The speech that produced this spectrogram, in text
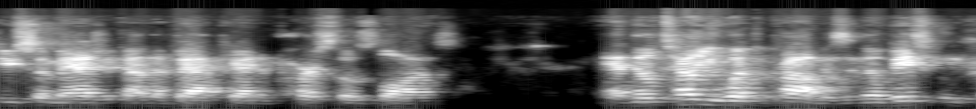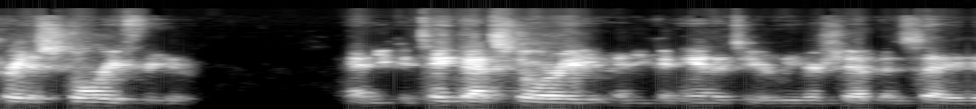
do some magic on the back end and parse those logs. And they'll tell you what the problem is, and they'll basically create a story for you. And you can take that story and you can hand it to your leadership and say,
